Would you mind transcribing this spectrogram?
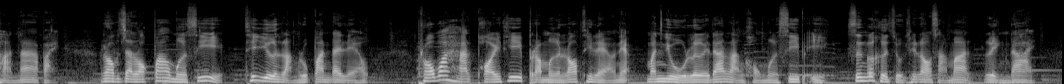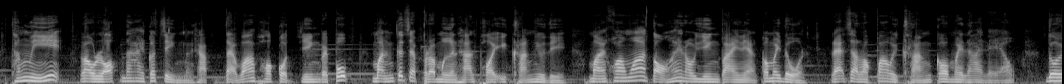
ผ่านหน้าไป เราจะล็อกเป้าเมอร์ซี่ที่ยืนหลังรูปปั้นได้แล้ว เพราะว่าฮาร์ดพอยต์ที่ประเมินรอบที่แล้วเนี่ยมันอยู่เลยด้านหลังของเมอร์ซี่ไปอีก ซึ่งก็คือจุดที่เราสามารถเล็งได้ ทั้งนี้เราล็อกได้ก็จริงนะครับ แต่ว่าพอกดยิงไปปุ๊บ มันก็จะประเมินฮาร์ดพอยต์อีกครั้งอยู่ดี หมายความว่าต่อให้เรายิงไปเนี่ยก็ไม่โดน และจะล็อกเป้าอีกครั้งก็ไม่ได้แล้ว โดย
